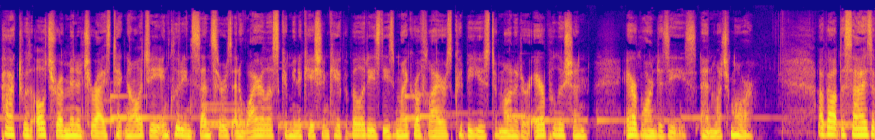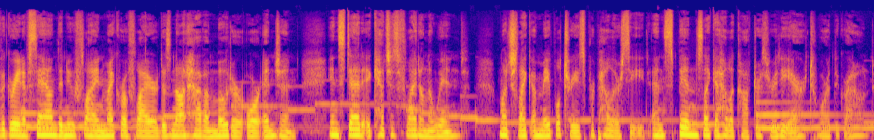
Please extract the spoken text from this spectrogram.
Packed with ultra miniaturized technology, including sensors and wireless communication capabilities, these microflyers could be used to monitor air pollution, airborne disease, and much more. About the size of a grain of sand, the new flying microflyer does not have a motor or engine. Instead, it catches flight on the wind, much like a maple tree's propeller seed, and spins like a helicopter through the air toward the ground.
